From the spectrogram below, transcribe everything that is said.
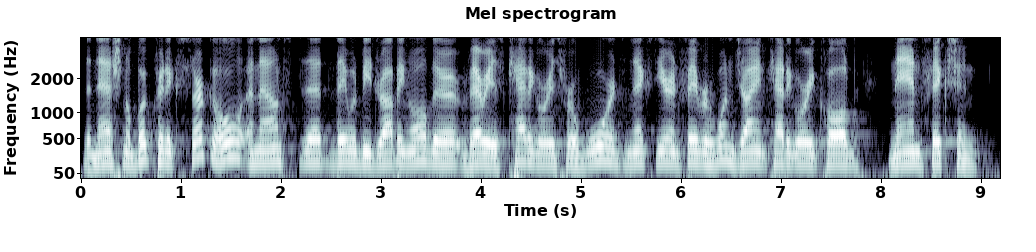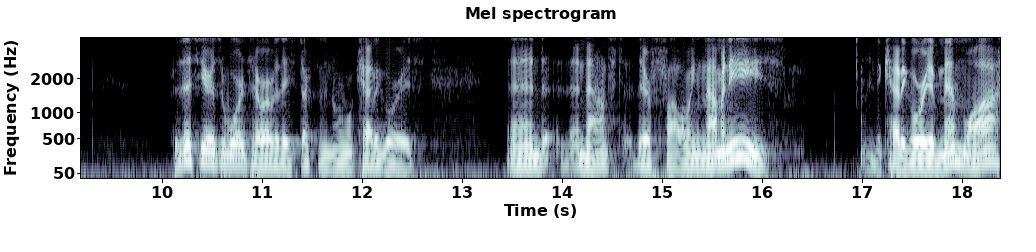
the National Book Critics Circle announced that they would be dropping all their various categories for awards next year in favor of one giant category called Nan Fiction. For this year's awards, however, they stuck to the normal categories and announced their following nominees. In the category of memoir,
